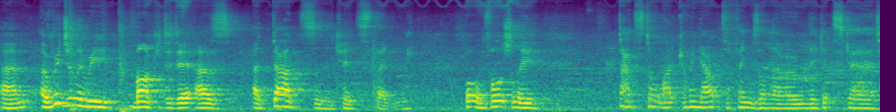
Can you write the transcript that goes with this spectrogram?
Um, originally, we marketed it as a dads and kids thing, but unfortunately, dads don't like coming out to things on their own, they get scared.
